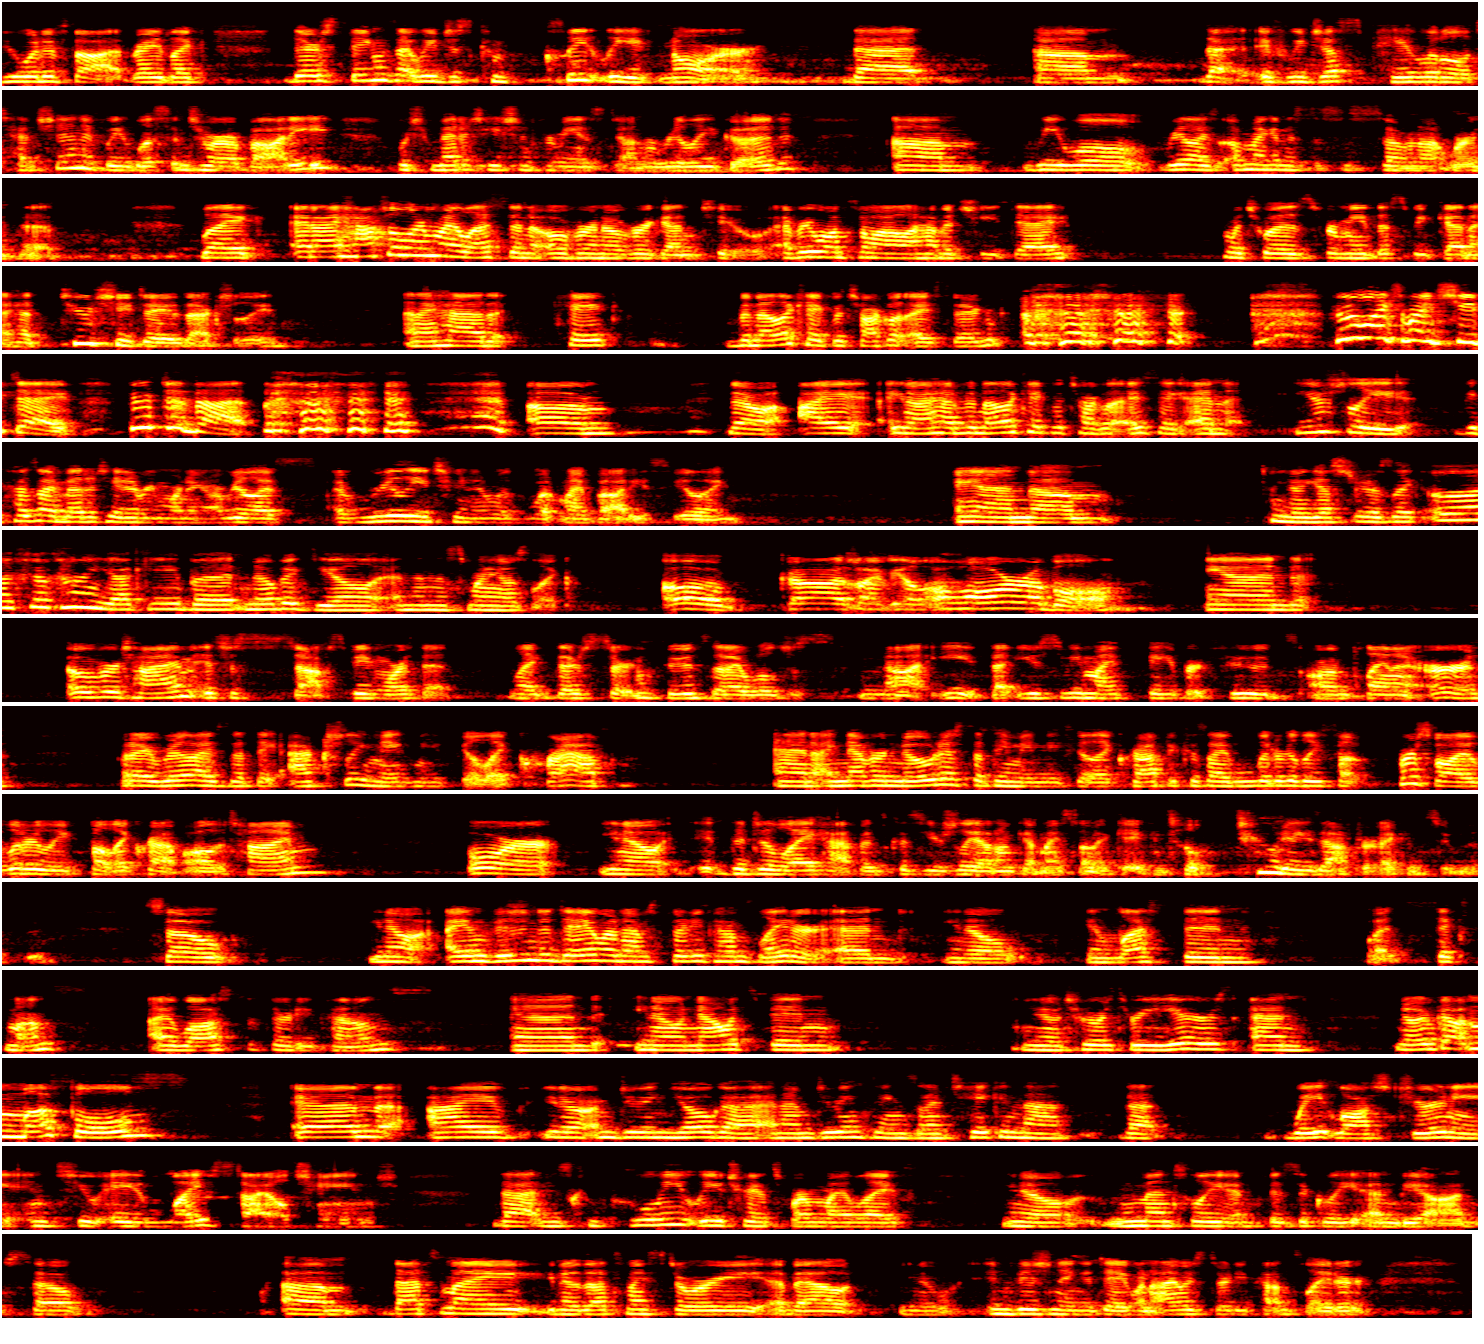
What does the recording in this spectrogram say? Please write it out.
Who would have thought, right? Like there's things that we just completely ignore that um, that if we just pay a little attention, if we listen to our body, which meditation for me has done really good, um, we will realize, oh my goodness, this is so not worth it. Like, and I have to learn my lesson over and over again too. Every once in a while, I have a cheat day, which was for me this weekend. I had two cheat days actually, and I had cake, vanilla cake with chocolate icing. Who liked my cheat day? Who did that? um, no, I, you know, I had vanilla cake with chocolate icing, and usually because I meditate every morning, I realize I really tune in with what my body's feeling. And um, you know, yesterday I was like, oh, I feel kind of yucky, but no big deal. And then this morning I was like, oh gosh, I feel horrible. And over time, it just stops being worth it. Like there's certain foods that I will just not eat that used to be my favorite foods on planet Earth, but I realized that they actually make me feel like crap. And I never noticed that they made me feel like crap because I literally felt, first of all, I literally felt like crap all the time. Or you know, it, the delay happens because usually I don't get my stomach ache until two days after I consume the food. So, you know, I envisioned a day when I was 30 pounds lighter, and you know, in less than what six months, I lost the 30 pounds, and you know, now it's been, you know, two or three years, and you know, I've got muscles, and I've, you know, I'm doing yoga and I'm doing things, and I've taken that that weight loss journey into a lifestyle change that has completely transformed my life, you know, mentally and physically and beyond. So um, that's my, you know, that's my story about, you know, envisioning a day when I was 30 pounds lighter,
